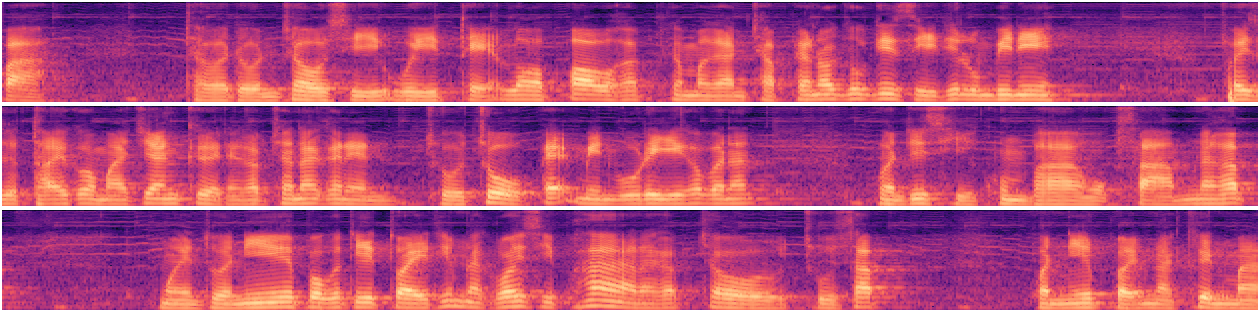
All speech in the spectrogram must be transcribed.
กว่า แต่ว่าโดนเจ้าซีอุยเตะรอบเป้าครับกรรมการจับแพ้นอกยกที่ 4 ที่ลุมพินี ไฟสุดท้ายก็มาแจ้งเกิดนะครับ ชนะคะแนนโจโจแปะมินบุรีครับวันนั้นวันที่ 4 กุมภาหกสามนะครับเหมวยตัวนี้ปกติต่อยที่น้ำหนัก 115 นะครับ เจ้าชูซับวันนี้ปล่อยน้ำหนักขึ้นมา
